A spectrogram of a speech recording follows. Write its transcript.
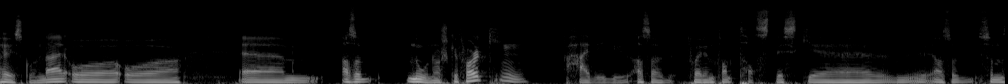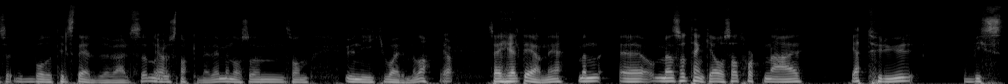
høyskolen der, og, og eh, Altså, nordnorske folk Mm. Herregud, altså for en fantastisk eh, Altså som Både tilstedeværelse når Ja. du snakker med dem, men også en sånn unik varme, da. Ja. Så jeg er helt enig. Men, eh, men så tenker jeg også at Horten er Jeg tror hvis,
